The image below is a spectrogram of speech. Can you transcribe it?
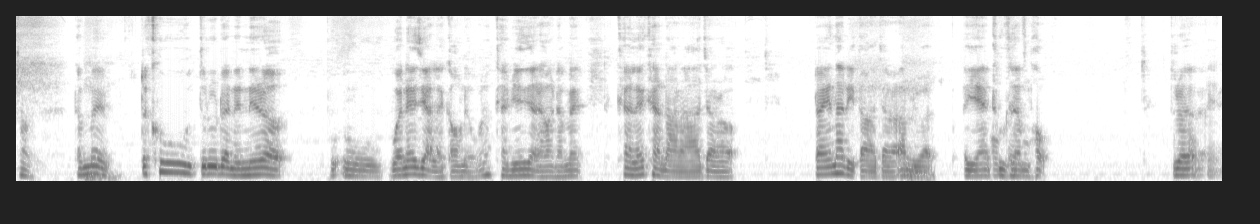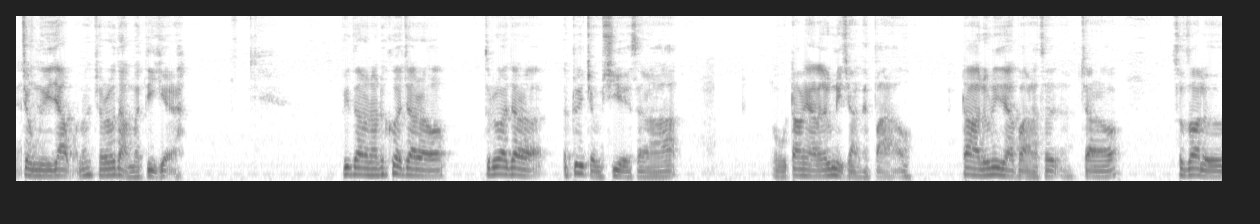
ဟုတ်ဒါပေမဲ့တခုသူတို့တွေနည်းနည်းတော့ဟိုဝမ်းနေစရာလည်းကောင်းတယ်ပေါ့နော်ခံပြင်းစရာလည်းကောင်းဒါပေမဲ့ခံလဲခံတာတာကြတော့တိုင်းသားဒေတာကြတော့အမျိုးကအရန်ထူးဆန်းမဟုတ်သူတို့ကြုံနေကြပေါ့နော်ကျွန်တော်တို့ဒါမသိခဲ့တာပြီးတော့နောက်တစ်ခုကကြတော့သူတို့ကကြတော့အတွေ့အကြုံရှိရဆိုတာ ဟိုတောင်ရလုံးနေကြလဲပါတာ哦တောင်ရလုံးနေကြပါတာဆိုကြတော့စောစောလို့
